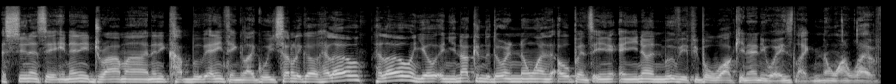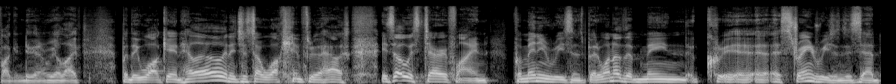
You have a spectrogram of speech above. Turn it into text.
as soon as in any drama, in any cop movie, anything, like we suddenly go hello, hello, and you and you knock on the door and no one opens, and you, and you know in movies people walk in anyways, like no one will ever fucking do it in real life, but they walk in hello, and they just start walking through the house. It's always terrifying for many reasons, but one of the main uh, strange reasons is that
